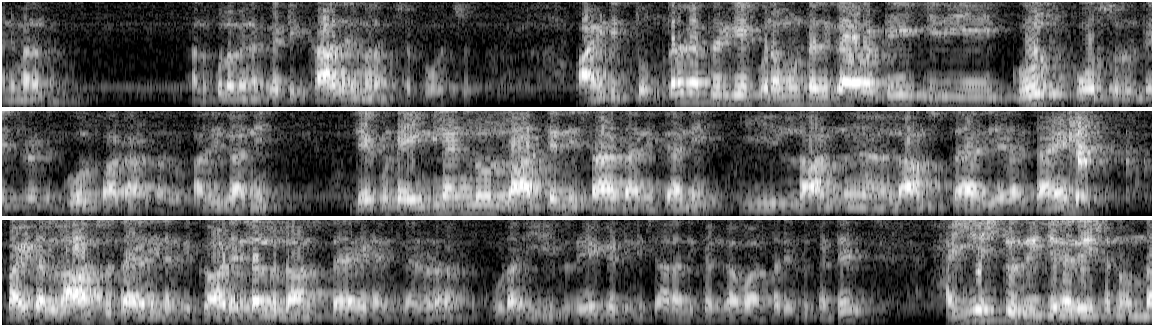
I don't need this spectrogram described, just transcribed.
అని మనం అనుకూలమైన గడ్డి కాదని మనం చెప్పవచ్చు. ఆయన తొందరగా పెరిగే గుణం ఉంటుంది కాబట్టి ఇది గోల్ఫ్ కోర్సులు ఉంటాయి చూడండి గోల్ఫ్ ఆట ఆడతారు. అది కానీ లేకుంటే ఇంగ్లాండ్లో లాన్ టెన్నిస్ ఆడడానికి కానీ ఈ లాన్ లాన్స్ తయారు చేయడానికి. అండ్ బయట లాన్స్ తయారయ్యడానికి గార్డెన్లలో లాన్స్ తయారు కూడా- కూడా ఈ రేగడ్డిని చాలా అధికంగా వాడతారు. ఎందుకంటే హయ్యెస్ట్ రీజనరేషన్ ఉన్న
